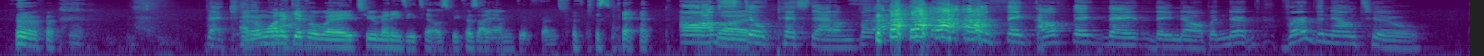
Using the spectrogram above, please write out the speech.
I that came. don't want to give away too many details because I am good friends with this band. Oh, I'm but- still pissed at them, but I don't think, I, I don't think I don't think they they know. But ner- Verb the Noun Two.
